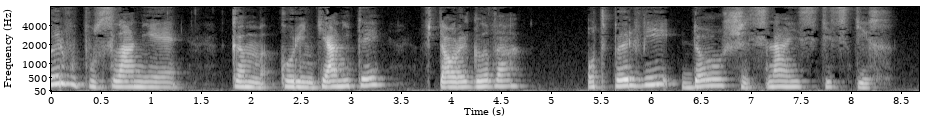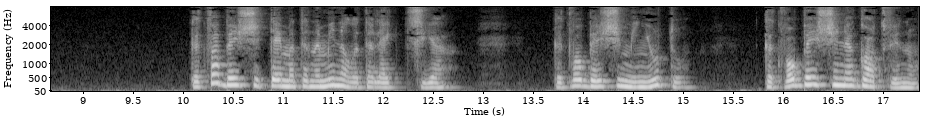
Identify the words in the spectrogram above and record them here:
Първо послание към коринтяните, втора глава, от първи до 16 стих. Каква беше темата на миналата лекция? Какво беше менюто? Какво беше наготвено?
